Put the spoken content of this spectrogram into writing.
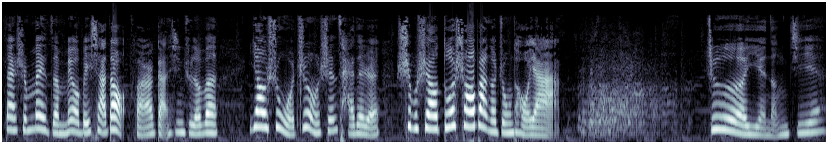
但是妹子没有被吓到，反而感兴趣的问：“要是我这种身材的人，是不是要多烧半个钟头呀？” 这也能接？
